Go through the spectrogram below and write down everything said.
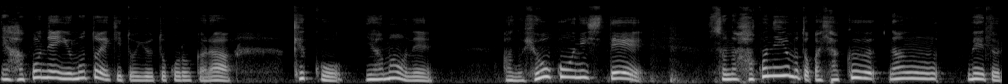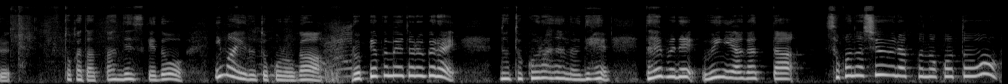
で箱根湯本駅というところから結構山をねあの標高にしてその箱根湯本が100何メートルとかだったんですけど今いるところが600メートルぐらいのところなのでだいぶね上に上がったそこの集落のことを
